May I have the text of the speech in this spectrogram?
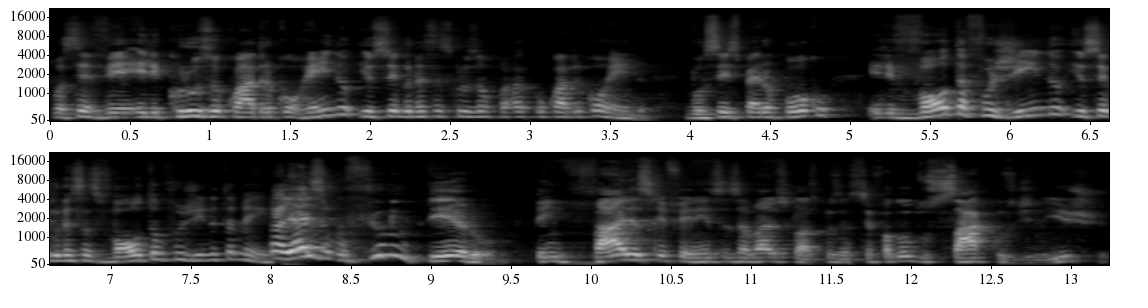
você vê, ele cruza o quadro correndo e os seguranças cruzam o quadro correndo. Você espera um pouco, ele volta fugindo e os seguranças voltam fugindo também. Aliás, o filme inteiro tem várias referências a vários clássicos. Por exemplo, você falou dos sacos de lixo.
